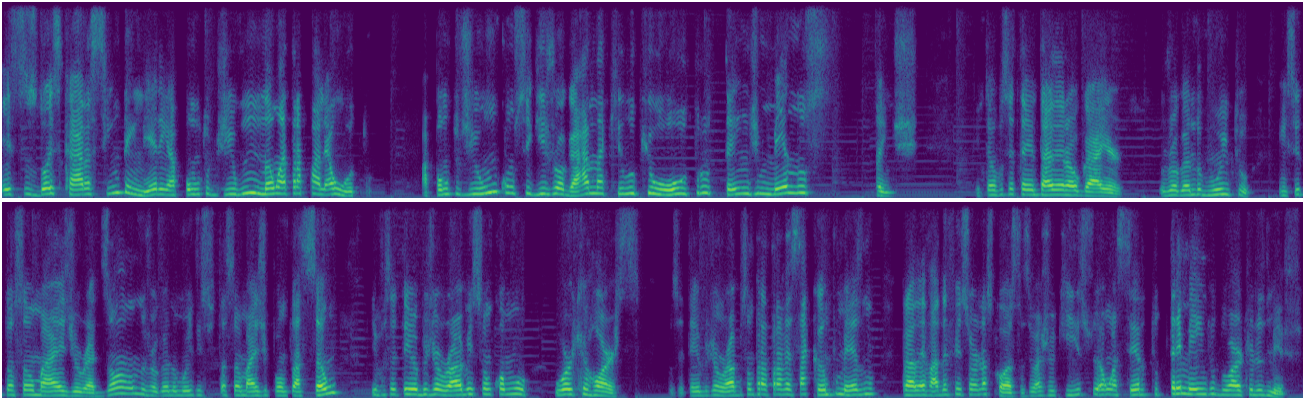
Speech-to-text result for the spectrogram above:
esses dois caras se entenderem a ponto de um não atrapalhar o outro. A ponto de um conseguir jogar naquilo que o outro tem de menos antes. Então você tem Tyler Algier jogando muito em situação mais de red zone, jogando muito em situação mais de pontuação, e você tem o Bijan Robinson como workhorse. Você tem o Bijan Robinson para atravessar campo mesmo, para levar defensor nas costas. Eu acho que isso é um acerto tremendo do Arthur Smith.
